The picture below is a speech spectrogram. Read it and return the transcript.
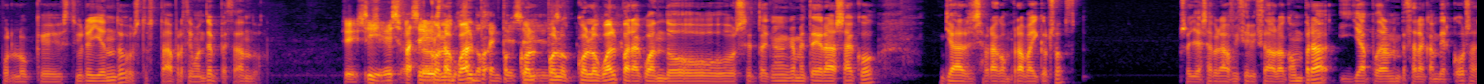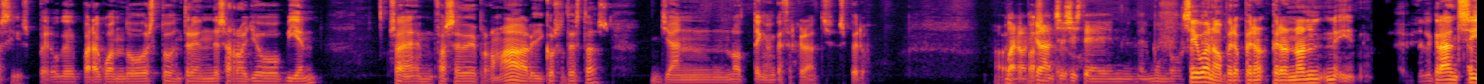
por lo que estoy leyendo, esto está prácticamente empezando. Sí, sí, Sí, es está. Con lo, cual, gente, es- con, con lo cual, para cuando se tengan que meter a saco, ya se habrá comprado Microsoft. O sea, ya se habrá oficializado la compra y ya podrán empezar a cambiar cosas. Y espero que para cuando esto entre en desarrollo bien, o sea, en fase de programar y cosas de estas, ya no tengan que hacer crunch. Espero. A ver bueno, el pero- existe en el mundo. o Sí, bueno, pero, pero, pero no. El el sí,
